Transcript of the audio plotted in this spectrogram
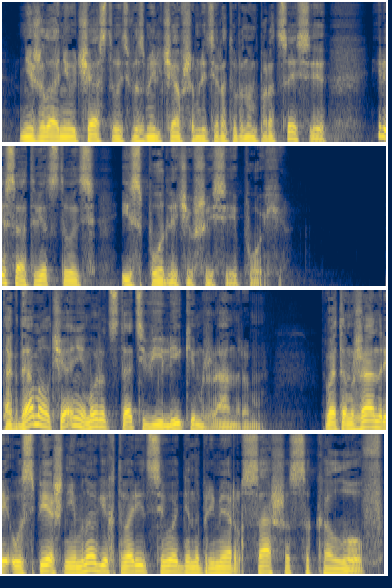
— нежелание участвовать в измельчавшем литературном процессе или соответствовать исподличившейся эпохе. Тогда молчание может стать великим жанром. В этом жанре успешнее многих творит сегодня, например, Саша Соколов.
